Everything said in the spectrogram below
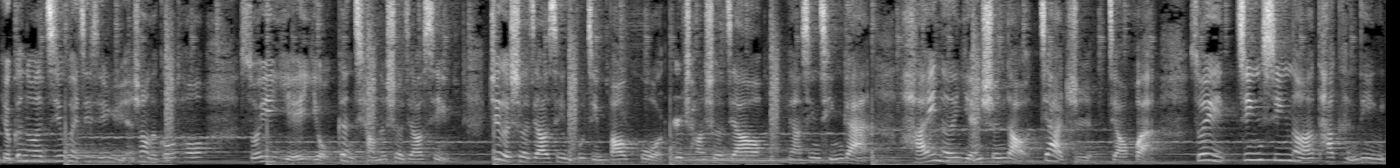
有更多的机会进行语言上的沟通，所以也有更强的社交性。这个社交性不仅包括日常社交、两性情感，还能延伸到价值交换。所以金星呢，它肯定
